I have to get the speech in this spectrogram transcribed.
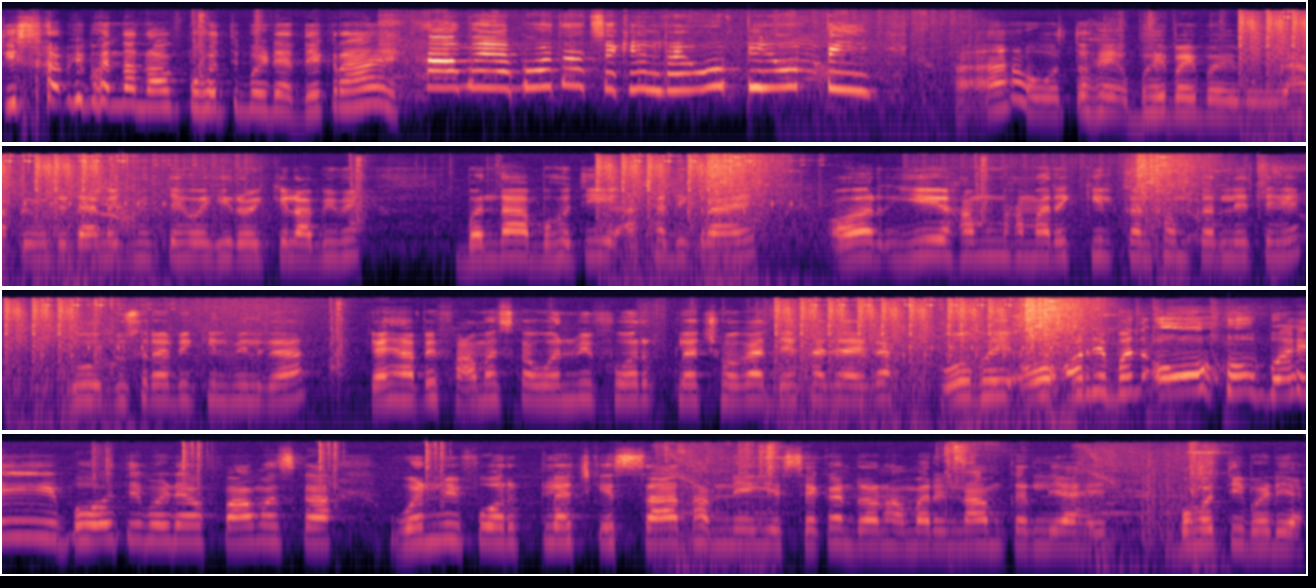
तीसरा भी बंदा नॉक बहुत ही बढ़िया देख रहा है? हाँ भैया बहुत अच्छे खेल रहे ओपी ओपी। हाँ वो तो है। भाई भाई भाई भाई यहाँ पे मुझे डैमेज मिलते हुए हीरो के लॉबी में। बंदा बहुत ही अच्छा दिख रहा है। और ये हम हमारे किल कंफर्म कर लेते हैं। दो दूसरा भी किल मिल गया। क्या यहाँ पे फार्मस का वन वी फोर क्लच होगा? देखा जाएगा। ओ भाई ओ और ये बंद ओ हो भाई बहुत ही बढ़िया फार्मस का वन वी फोर क्लच के साथ हमने ये सेकंड राउंड हमारे नाम कर लिया है। बहुत ही बढ़िया।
